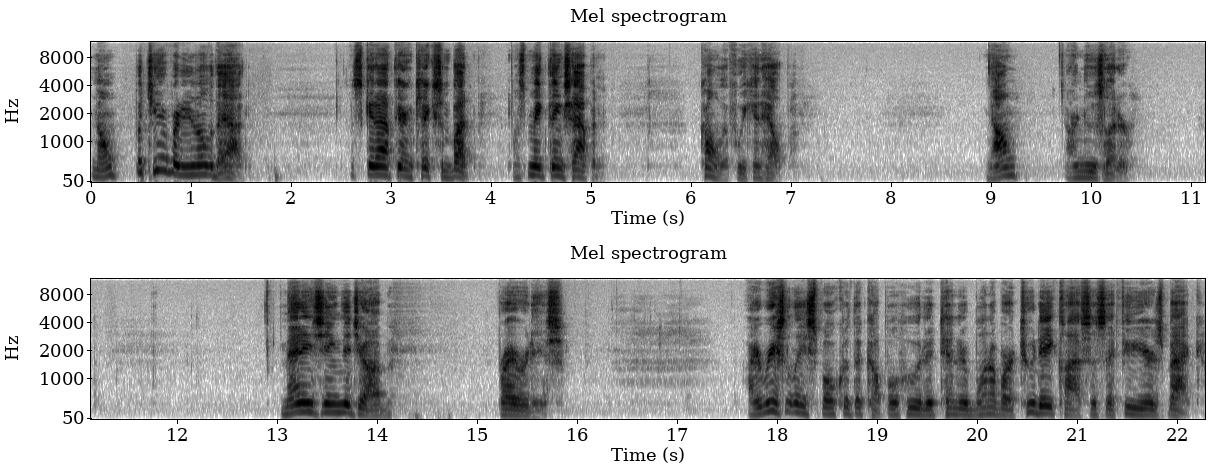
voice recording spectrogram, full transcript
No, but you already know that. Let's get out there and kick some butt. Let's make things happen. Call if we can help. Now, our newsletter. Managing the job, priorities. I recently spoke with a couple who had attended one of our two-day classes a few years back.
